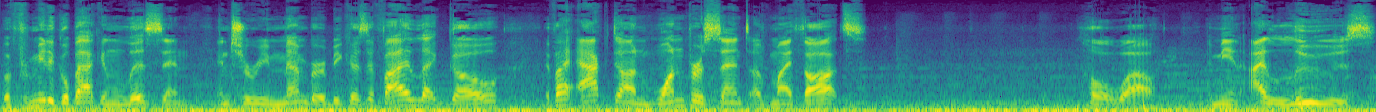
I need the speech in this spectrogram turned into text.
but for me to go back and listen and to remember because if I let go, if I act on 1% of my thoughts, oh wow. I mean, I lose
